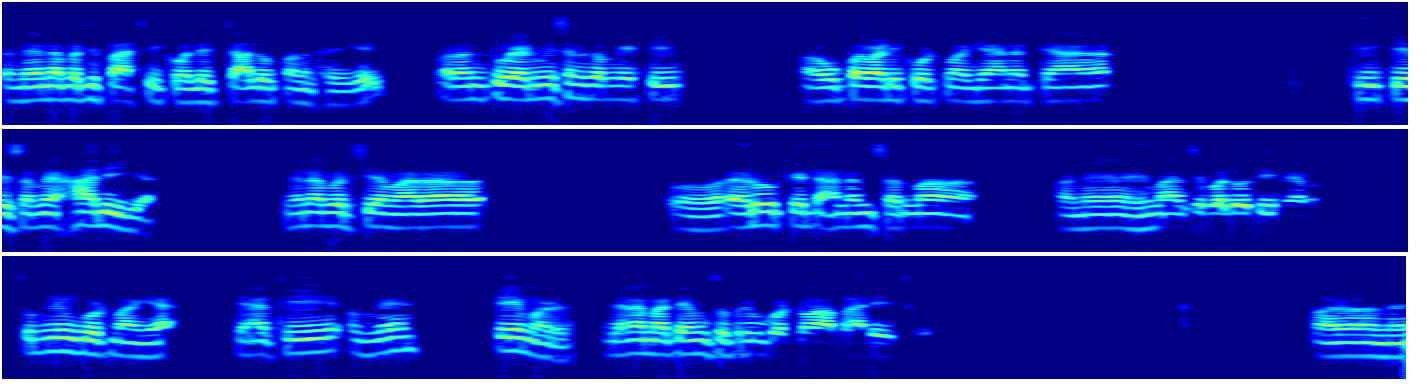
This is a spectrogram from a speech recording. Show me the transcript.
અને એના પછી પાછી કોલેજ ચાલુ પણ થઈ ગઈ. પરંતુ એડમિશન કમિટી ઉપરવાળી કોર્ટમાં ગયા અને ત્યાં થી કેસ અમે હારી ગયા. એના પછી અમારા એડવોકેટ આનંદ શર્મા અને હિમાંશી બલોદી મેમ સુપ્રીમ કોર્ટમાં ગયા. ત્યાંથી અમને સ્ટે મળ્યો. જેના માટે હું સુપ્રીમ કોર્ટનો આભારી છું. અને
